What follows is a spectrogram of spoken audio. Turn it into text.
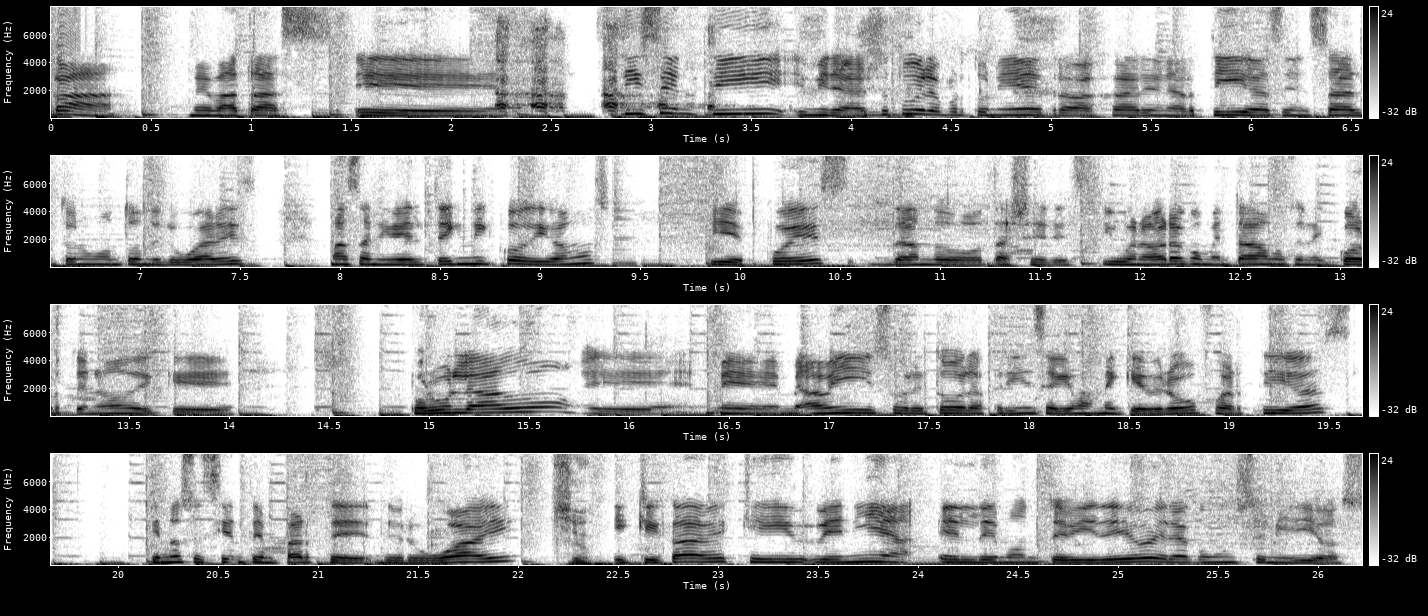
Pa, me matás. Eh, sí sentí, mira, yo tuve la oportunidad de trabajar en Artigas, en Salto, en un montón de lugares, más a nivel técnico, digamos, y después dando talleres. Y bueno, ahora comentábamos en el corte, ¿no? De que, por un lado, eh, me- a mí sobre todo la experiencia que más me quebró fue Artigas, que no se sienten parte de Uruguay y que cada vez que venía el de Montevideo era como un semidios.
